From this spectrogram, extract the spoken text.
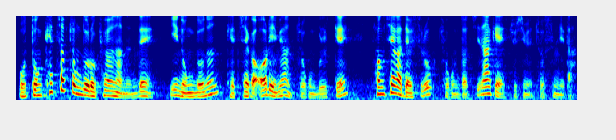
보통 케첩 정도로 표현하는데 이 농도는 개체가 어리면 조금 묽게, 성체가 될수록 조금 더 진하게 주시면 좋습니다.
